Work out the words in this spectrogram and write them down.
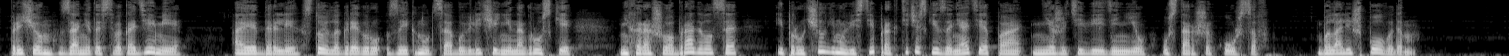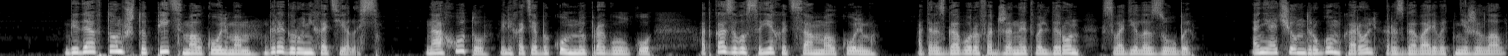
Причем занятость в академии, а Эддерли, стоило Грегору заикнуться об увеличении нагрузки, нехорошо обрадовался и поручил ему вести практические занятия по нежитеведению у старших курсов. Была лишь поводом. Беда в том, что пить с Малкольмом Грегору не хотелось. На охоту или хотя бы конную прогулку отказывался ехать сам Малкольм, от разговоров от Джанет Вальдерон сводила зубы. А ни о чем другом король разговаривать не желал.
